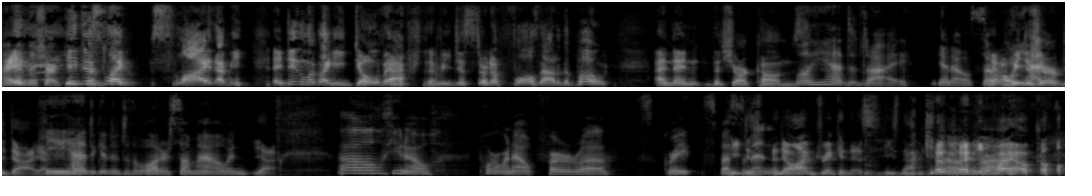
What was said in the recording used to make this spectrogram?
I, and then the shark. he just him. like slides. I mean, it didn't look like he dove after them. He just sort of falls out of the boat, and then the shark comes. Well, he had to die. You know, so yeah, oh, he, had- deserved to die. I he mean, had to get into the water somehow, and Yeah, oh, you know, pour one out for uh, great he specimen. No, I'm drinking this. He's not getting Of, any of uh, my alcohol.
